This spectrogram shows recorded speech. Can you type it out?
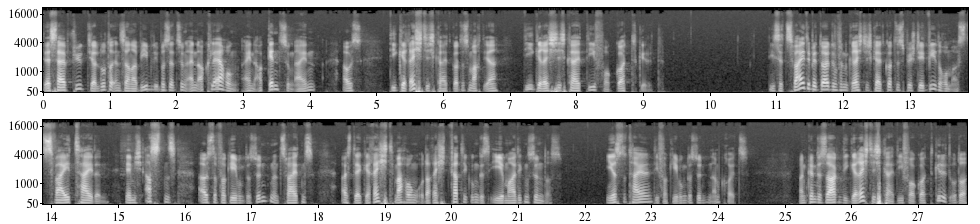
Deshalb fügt ja Luther in seiner Bibelübersetzung eine Erklärung, eine Ergänzung ein aus die Gerechtigkeit Gottes macht er die Gerechtigkeit, die vor Gott gilt. Diese zweite Bedeutung von Gerechtigkeit Gottes besteht wiederum aus zwei Teilen, nämlich erstens aus der Vergebung der Sünden und zweitens aus der Gerechtmachung oder Rechtfertigung des ehemaligen Sünders. Erster Teil, die Vergebung der Sünden am Kreuz. Man könnte sagen, die Gerechtigkeit, die vor Gott gilt oder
